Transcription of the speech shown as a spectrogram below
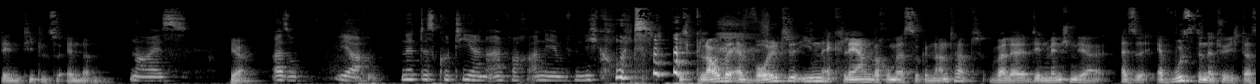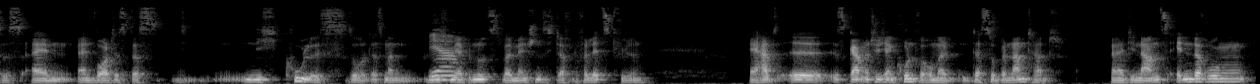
den Titel zu ändern. Nice. Ja. Also, ja, nicht diskutieren, einfach annehmen, finde ich gut. Ich glaube, er wollte ihnen erklären, warum er es so genannt hat, weil er den Menschen ja, also er wusste natürlich, dass es ein, ein Wort ist, das nicht cool ist, so, dass man nicht Ja. mehr benutzt, weil Menschen sich davon verletzt fühlen. Er hat, äh, es gab natürlich einen Grund, warum er das so benannt hat. Äh, die Namensänderung,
